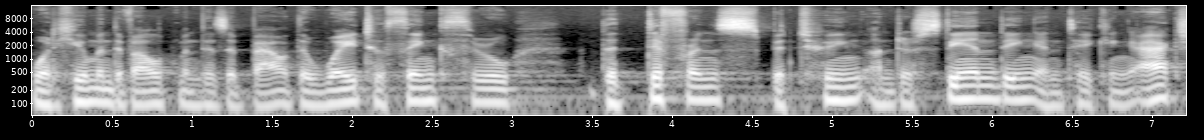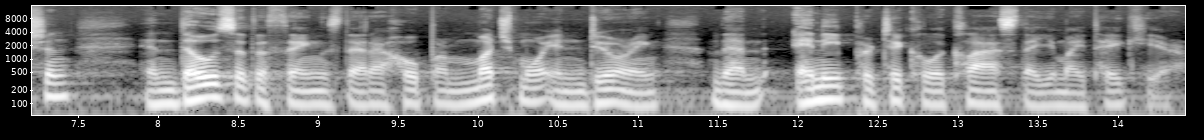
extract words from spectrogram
what human development is about, the way to think through the difference between understanding and taking action. And those are the things that I hope are much more enduring than any particular class that you might take here.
